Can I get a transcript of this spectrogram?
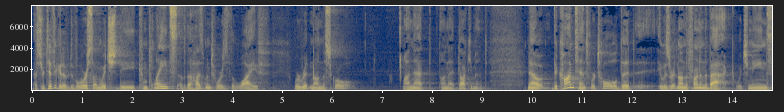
a certificate of divorce on which the complaints of the husband towards the wife were written on the scroll, on that, on that document. Now, the contents were told that it was written on the front and the back, which means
